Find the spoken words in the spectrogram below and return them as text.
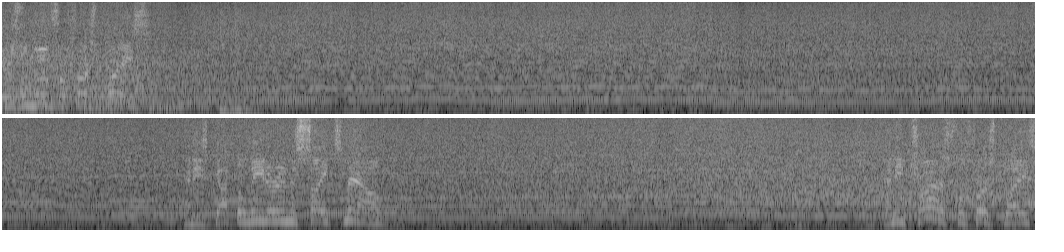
Here's the move for first place. And he's got the leader in his sights now. And he tries for first place.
